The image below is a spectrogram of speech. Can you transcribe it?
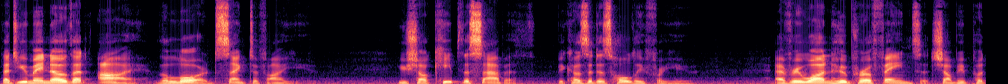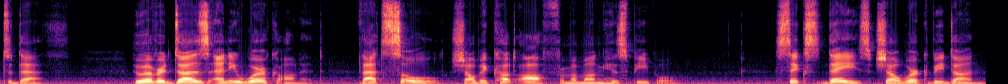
that you may know that I, the Lord, sanctify you. You shall keep the Sabbath, because it is holy for you. Every one who profanes it shall be put to death. Whoever does any work on it, that soul shall be cut off from among his people. Six days shall work be done,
